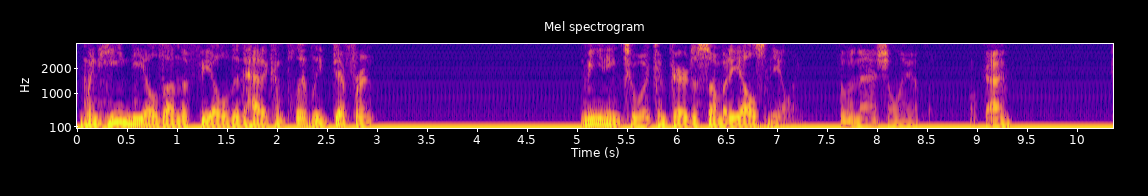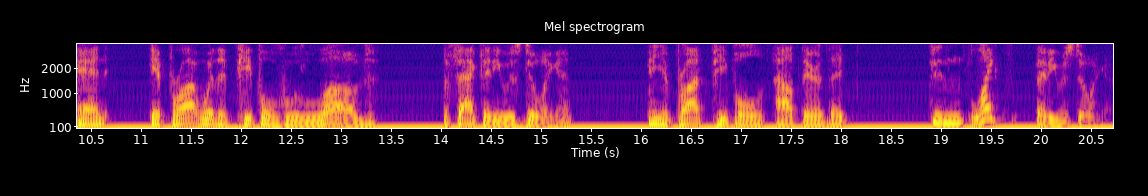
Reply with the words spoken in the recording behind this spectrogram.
when he kneeled on the field, it had a completely different meaning to it compared to somebody else kneeling for the national anthem. Okay? And it brought with it people who loved the fact that he was doing it. And you brought people out there that didn't like that he was doing it.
